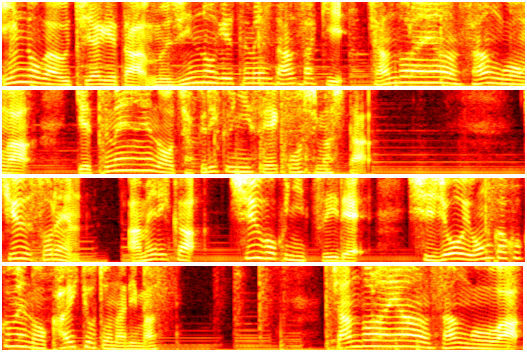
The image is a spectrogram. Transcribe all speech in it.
インドが打ち上げた無人の月面探査機チャンドラヤーン3号が月面への着陸に成功しました。旧ソ連、アメリカ、中国に次いで史上4カ国目の快挙となります。チャンドラヤーン3号は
